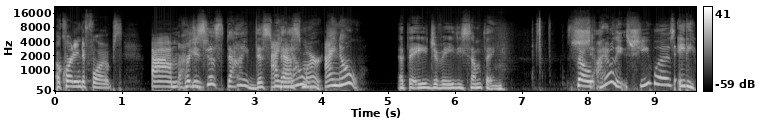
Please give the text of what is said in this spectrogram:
according to Forbes. Um, her She des- just died this I past know, March I know. at the age of eighty something. So She- I don't think she was 80.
